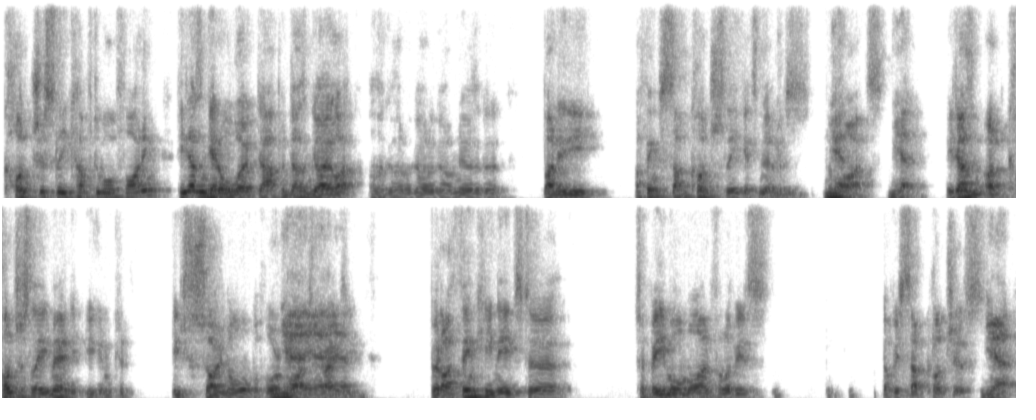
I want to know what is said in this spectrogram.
consciously comfortable fighting. He doesn't get all worked up and doesn't go like, oh my god, oh my god, oh my god, I'm nervous. But he, I think subconsciously he gets nervous for Yeah. fights. Yeah. He doesn't uh, consciously, man. You can, he's so normal before a Yeah, fight's yeah, crazy. But I think he needs to to be more mindful of his of his subconscious Yeah.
